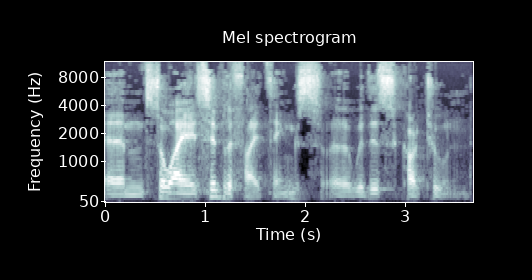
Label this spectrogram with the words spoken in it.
Um, so I simplified things uh, with this cartoon.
